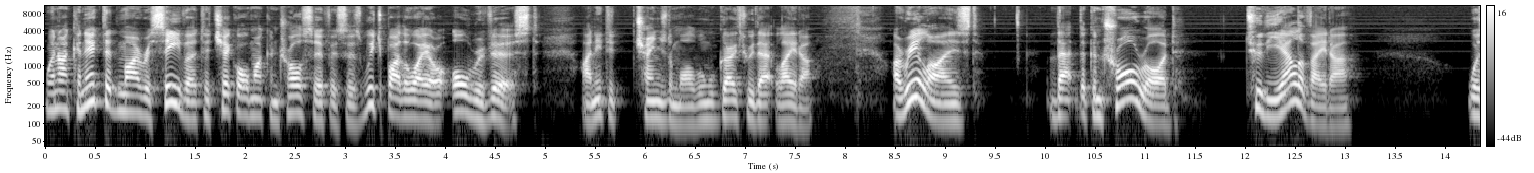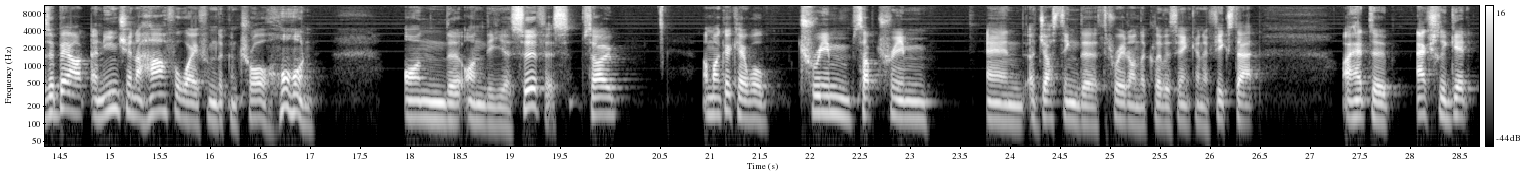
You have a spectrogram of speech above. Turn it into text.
when I connected my receiver to check all my control surfaces, which by the way are all reversed, I need to change them all, we'll go through that later. I realized that the control rod to the elevator was about an inch and a half away from the control horn on the, on the uh, surface. So I'm like, okay, well, trim, sub-trim, and adjusting the thread on the clevis ain't gonna fix that. I had to actually get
